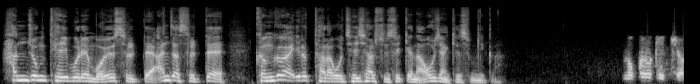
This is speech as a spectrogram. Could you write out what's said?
한중 테이블에 모였을 때 앉았을 때 근거가 이렇다라고 제시할 수 있을 게 나오지 않겠습니까? 뭐 그렇겠죠.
